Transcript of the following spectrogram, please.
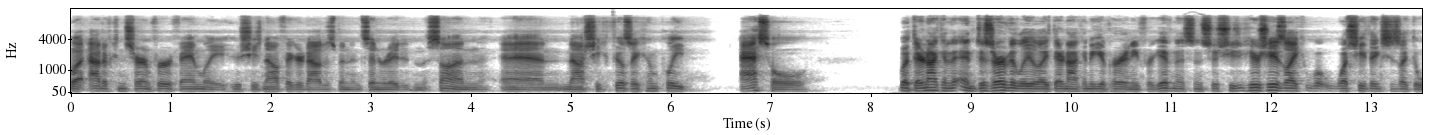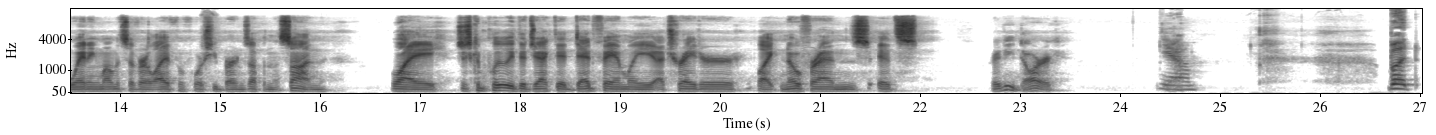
but out of concern for her family, who she's now figured out has been incinerated in the sun, and now she feels like a complete asshole. But they're not going to, and deservedly, like they're not going to give her any forgiveness, and so she here she is, like wh- what she thinks is like the waning moments of her life before she burns up in the sun, like just completely dejected, dead family, a traitor, like no friends. It's pretty dark. Yeah. But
